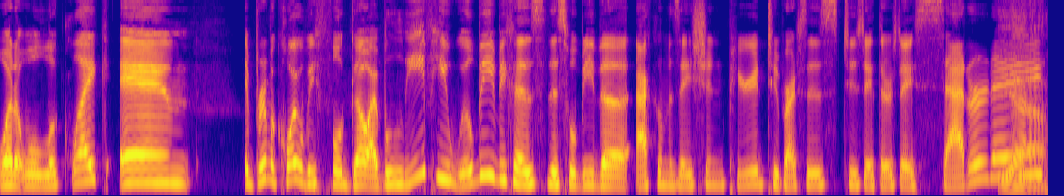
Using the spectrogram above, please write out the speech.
what it will look like, and if Bru McCoy will be full go. I believe he will be because this will be the acclimatization period. Two practices Tuesday, Thursday, Saturday. yeah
